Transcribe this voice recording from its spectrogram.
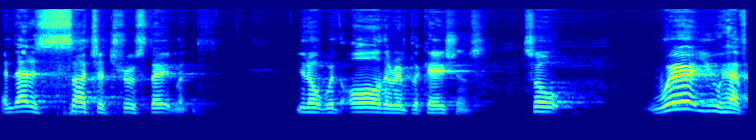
And that is such a true statement, you know, with all their implications. So, where you have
